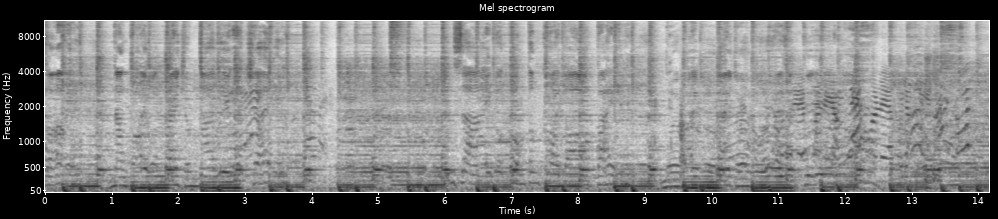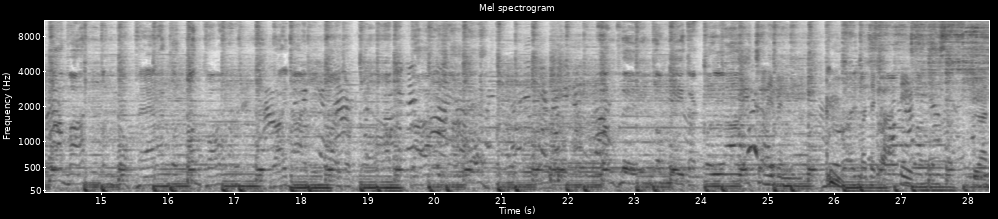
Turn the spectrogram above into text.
ซอยนั่งคอยว่าใครจะมาเรียกใช้ถึงสายก็คงต้องคอยต่อไป เมื่อไรเมื่อไรจะรู้สักทีถ้ามันมันก็แพงต้องต้นคอรายได้ไม่ค่อยจะพอกับรายใช้ฟังเพลงก็มีแต่คนหลายใจเป็นบรรยากาศที่เดือน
